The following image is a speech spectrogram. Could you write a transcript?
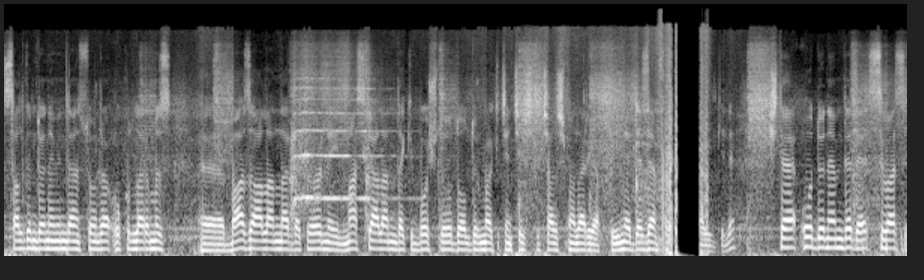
salgın döneminden sonra okullarımız e, bazı alanlardaki örneğin maske alanındaki boşluğu doldurmak için çeşitli çalışmalar yaptı. Yine dezenfektan ilgili. İşte o dönemde de Sivas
